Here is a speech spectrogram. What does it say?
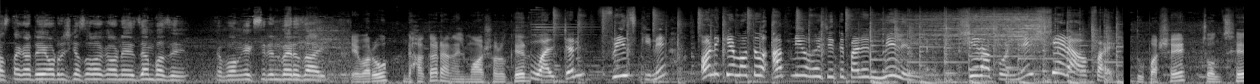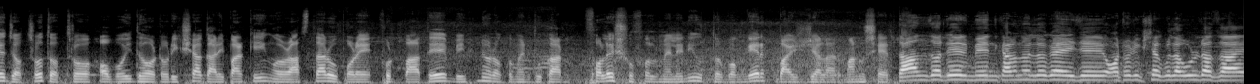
রাস্তাঘাটে অটো রিক্সা চলার কারণে জ্যাম বাজে এবং অ্যাক্সিডেন্ট বাইরে যায়। এবারও ঢাকা টাঙ্গাইল মহাসড়কের ওয়ালটন ফ্রিজ কিনে অনেকের মতো আপনিও হয়ে যেতে পারেন মিলেনিয়াল সেরা পণ্যের সেরা অফার। দুপাশে চলছে যত্রতত্র অবৈধ অটোরিকশা গাড়ি পার্কিং ও রাস্তার উপরে ফুটপাতে বিভিন্ন রকমের দোকান ফলে সুফল মেলেনি উত্তরবঙ্গের বাইশ জেলার মানুষের। যানজটের মেন কারণ হলো গিয়ে এই যে অটো গুলা উল্টা যায়।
